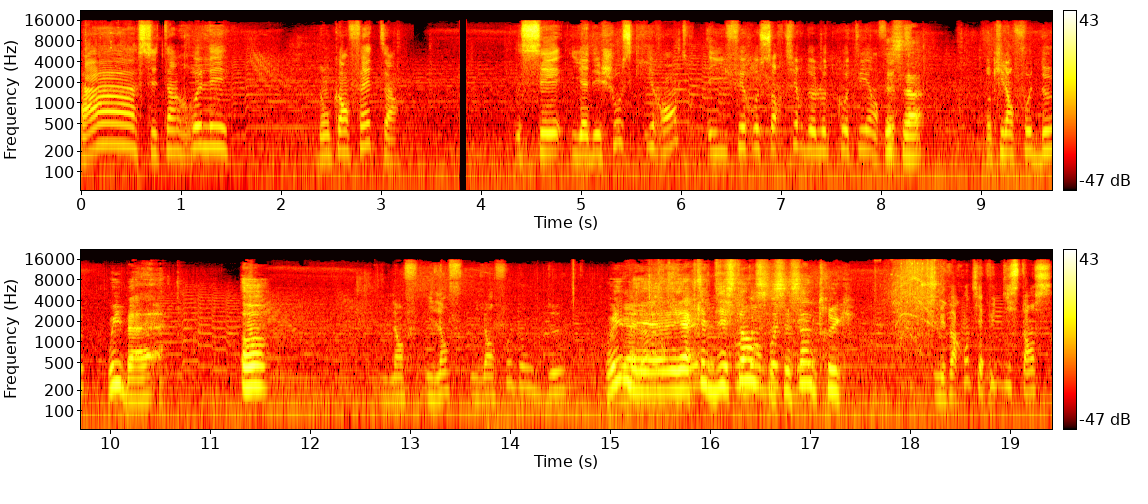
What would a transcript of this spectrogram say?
Ah c'est un relais. Donc en fait, c'est il y a des choses qui rentrent et il fait ressortir de l'autre côté en C'est fait. ça. Donc il en faut deux. Oui, bah. Oh Il en, il en, il en faut donc deux. Oui, Et mais alors, et à quelle distance? C'est ça le truc. Mais par contre il n'y a plus de distance.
